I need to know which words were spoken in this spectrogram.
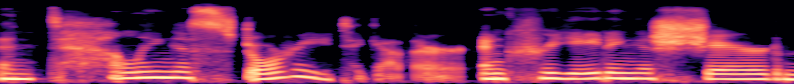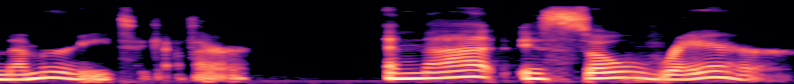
and telling a story together and creating a shared memory together. And that is so rare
